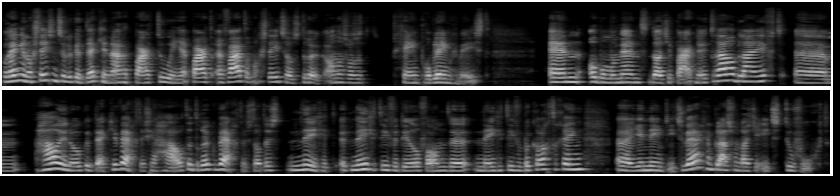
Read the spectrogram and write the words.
breng je nog steeds natuurlijk het dekje naar het paard toe. En je paard ervaart dat nog steeds als druk. Anders was het geen probleem geweest. En op het moment dat je paard neutraal blijft, um, haal je ook het dekje weg. Dus je haalt de druk weg. Dus dat is het negatieve deel van de negatieve bekrachtiging. Uh, je neemt iets weg in plaats van dat je iets toevoegt.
